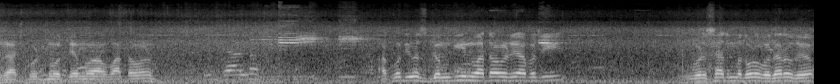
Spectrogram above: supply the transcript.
રાજકોટનું અત્યારનું વાતાવરણ આખો દિવસ ગમગીન વાતાવરણ રહ્યા પછી વરસાદમાં થોડો વધારો થયો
